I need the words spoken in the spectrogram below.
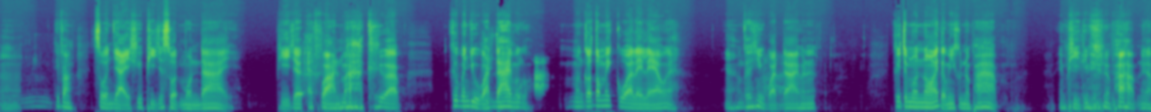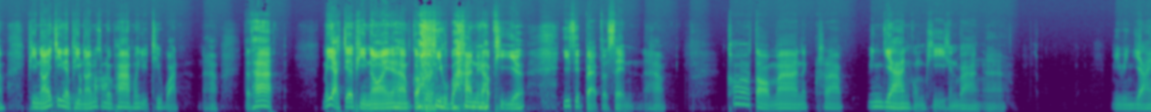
อ่าอืมที่ฟังส่วนใหญ่คือผีจะสวดมนต์ได้ ผีจะแอดวานมากคือแบบคือมันอยู่วัดได้มันก็พระมันก็ต้องไม่กลัวอะไรแล้วไงอะมันก็อยู่วัดได้เพราะนั้นคือจำนวนน้อยแต่มีคุณภาพ เป็นผีที่มีคุณภาพนะครับ ผีน้อยจริงแต่ผีน้อยมีคุณภาพมันอยู่ที่วัดนะครับ แต่ถ้าไม่อยากเจอผีน้อยนะครับ ก็อยู่บ้านนะครับ ผีเยอะ 28%นะครับ ข้อต่อมานะครับ วิญญาณของผีกันบ้างอ่ามีวิญญาณ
